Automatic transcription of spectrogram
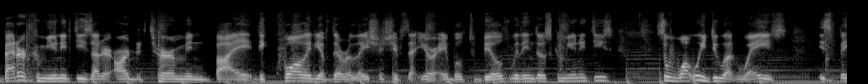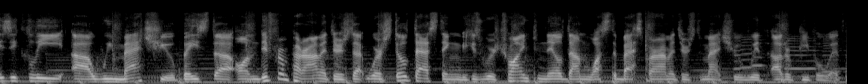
better communities are, are determined by the quality of the relationships that you're able to build within those communities. So what we do at Waves is basically uh, we match you based uh, on different parameters that we're still testing because we're trying to nail down what's the best parameters to match you with other people with.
